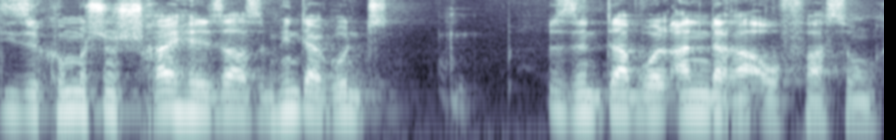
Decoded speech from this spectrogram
Diese komischen Schreihälse aus dem Hintergrund sind da wohl anderer Auffassung.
